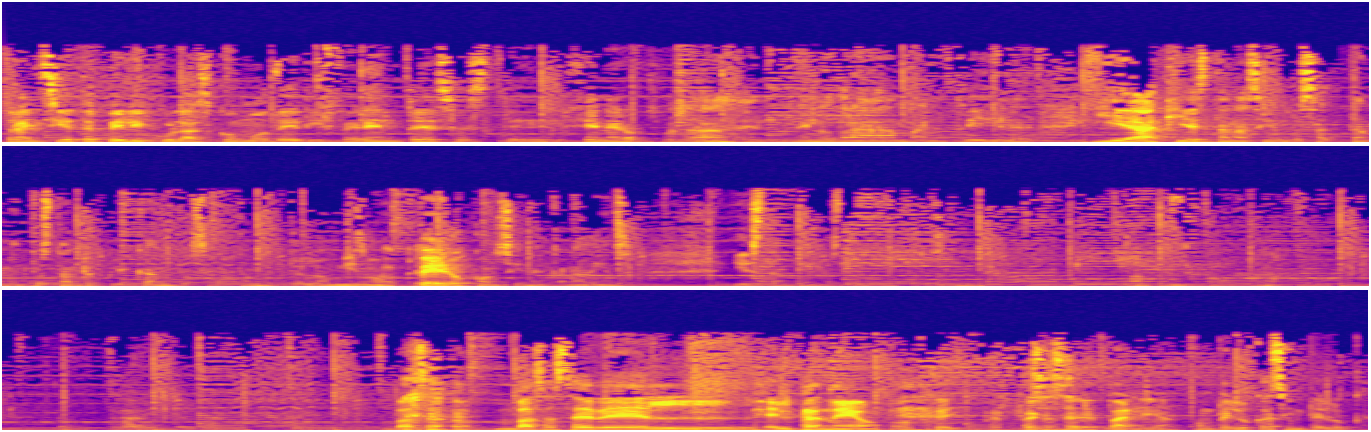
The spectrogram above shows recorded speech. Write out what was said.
Traen siete películas como de diferentes este, géneros, o sea, el melodrama, el thriller. Y aquí están haciendo exactamente, están replicando exactamente lo mismo, pero con cine canadiense. Y están bien bastante interesantes. ¿Vas, a, vas a hacer el, el paneo? Ok, ¿Vas a perfecto. hacer el paneo? ¿Con peluca o sin peluca?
